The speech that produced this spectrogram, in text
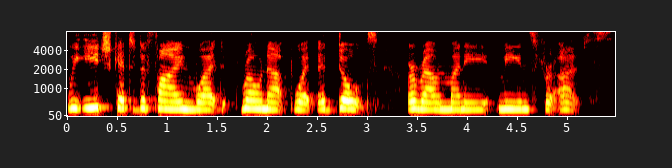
We each get to define what grown up, what adult around money means for us.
